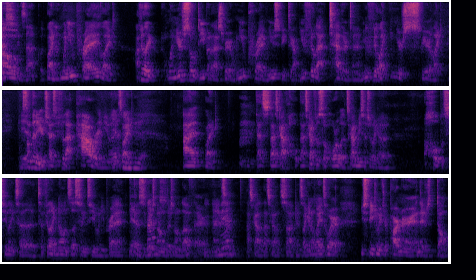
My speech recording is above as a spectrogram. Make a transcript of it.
facts. no exactly. like Yeah. when you pray, like I feel like when you're so deep into that spirit, when you pray, when you speak to God, you feel that tether to Him. You feel mm-hmm. like in your spirit, like Yeah. something in your chest. You feel that power in you, and Yeah. it's like Mhm. Yeah. I like that's that's got that's gotta feel so horrible. It's gotta be such a, like a, a hopeless feeling to to feel like no one's listening to you when you pray Yeah. because there's no there's no love there, Mhm. and it's Yeah. like that's gotta that's gotta suck. It's like in a way to where you're speaking with your partner and they just don't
